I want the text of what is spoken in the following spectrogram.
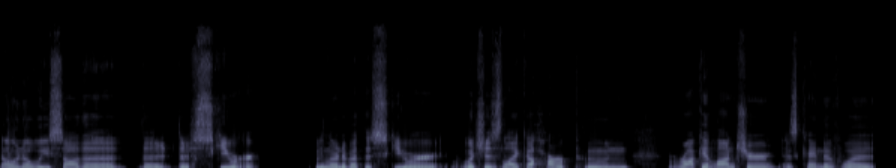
Oh no, we saw the the the skewer. We learned about the skewer, which is like a harpoon rocket launcher, is kind of what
